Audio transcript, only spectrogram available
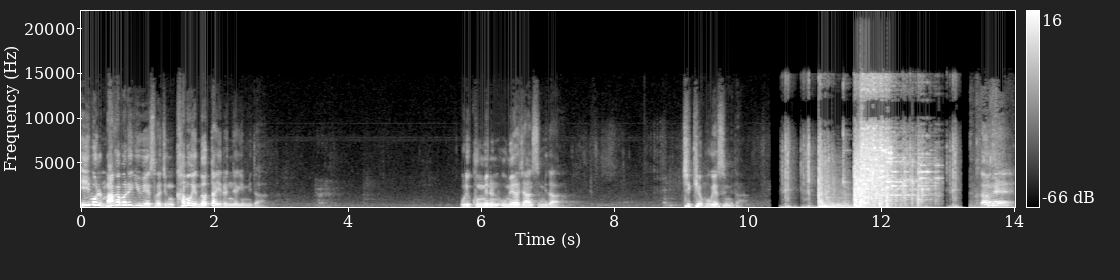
입을 막아버리기 위해서 지금 감옥에 넣었다 이런 얘기입니다. 우리 국민은 우매하지 않습니다. 지켜보겠습니다. 그 다음에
